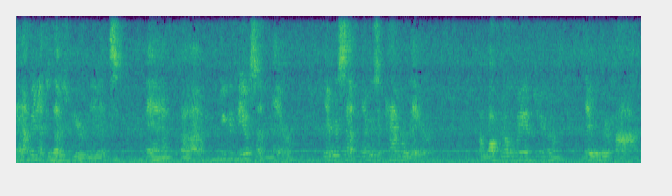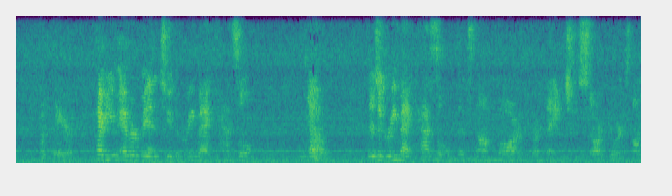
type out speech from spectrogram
And I went up to those pyramids, and, uh, you could feel something there. There was something, there was a power there. I walked all the way up to them, they were real high up there. Have you ever been to the Greenback Castle? No, There's a Greenback Castle that's not far from the ancient Star Forts on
